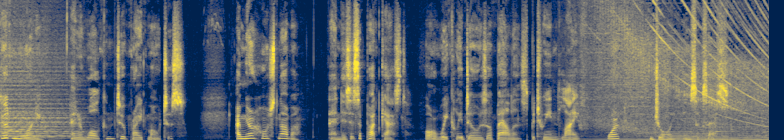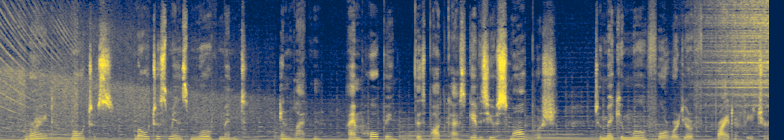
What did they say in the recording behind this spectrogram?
Good morning and welcome to Bright Motus. I'm your host Nava, and this is a podcast for a weekly dose of balance between life, work, joy, and success. Bright Motus. Motus means movement in Latin. I am hoping this podcast gives you a small push to make you move forward your brighter future.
